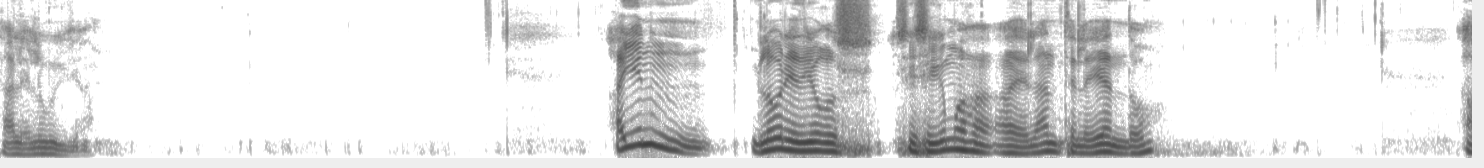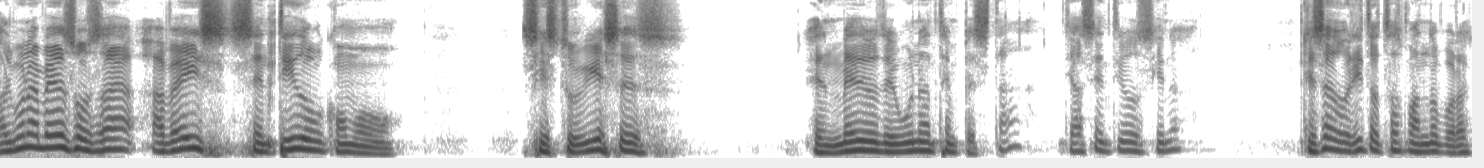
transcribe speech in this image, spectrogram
Aleluya. Ahí en Gloria a Dios, si seguimos adelante leyendo, ¿Alguna vez os habéis sentido como si estuvieses en medio de una tempestad? ¿Te has sentido así? Quizás ahorita estás pasando por ahí.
